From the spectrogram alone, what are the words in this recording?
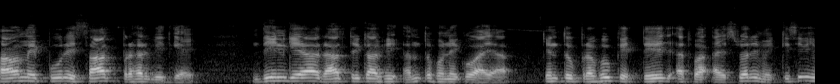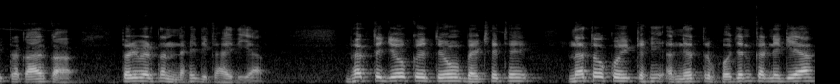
भाव में पूरे सात प्रहर बीत गए। दिन गया, रात्रि का भी अंत होने को आया। किंतु प्रभु के तेज अथवा ऐश्वर्य में किसी भी प्रकार का परिवर्तन नहीं दिखाई दिया। भक्त जो के त्यों बैठे थे, न तो कोई कहीं अन्यत्र भोजन करने गया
